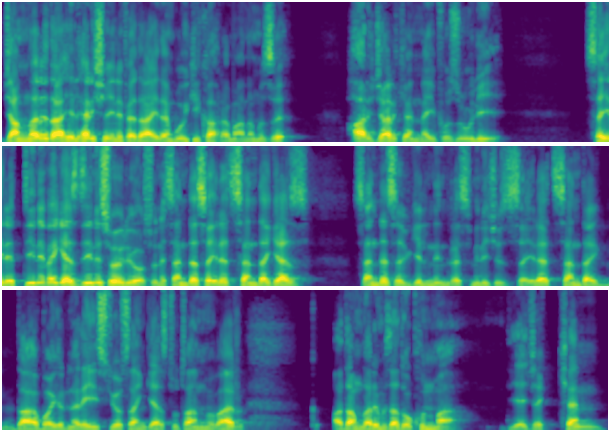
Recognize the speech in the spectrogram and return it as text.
Canları dahil her şeyini feda eden bu iki kahramanımızı harcarken ney Fuzuli, seyrettiğini ve gezdiğini söylüyorsun. E sen de seyret, sen de gez. Sen de sevgilinin resmini çiz seyret. Sen de dağ bayır nereyi istiyorsan gez. Tutan mı var? Adamlarımıza dokunma diyecekken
